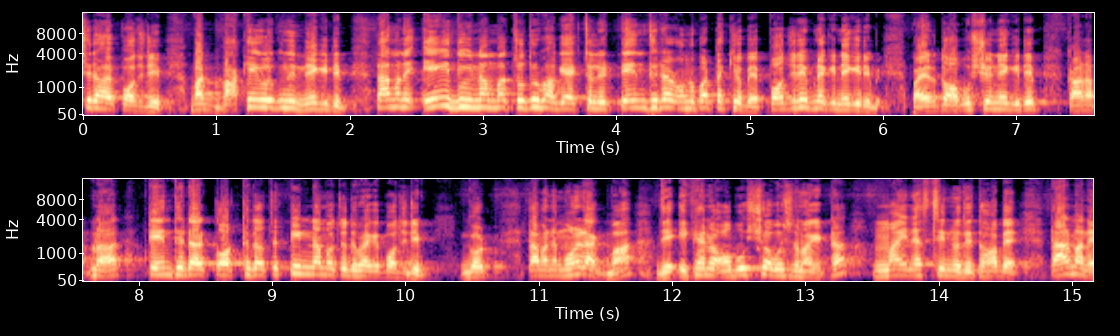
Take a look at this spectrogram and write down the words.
সেটা হয় পজিটিভ বাট বাকিগুলো কিন্তু নেগেটিভ তার মানে এই দুই নাম্বার চতুর্ভাগে অ্যাকচুয়ালি টেন থেটার অনুপাতটা কি হবে? পজিটিভ নাকি নেগেটিভ ভাই, এটা তো অবশ্যই নেগেটিভ কারণ আপনার টেন থেটার কট থেটা হচ্ছে তিন নাম্বার চতুর্ভাগে পজিটিভ গুড তার মানে মনে রাখবা যে এখানে অবশ্যই অবশ্যই তোমাকে একটা মাইনাস চিহ্ন দিতে হবে। তার মানে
